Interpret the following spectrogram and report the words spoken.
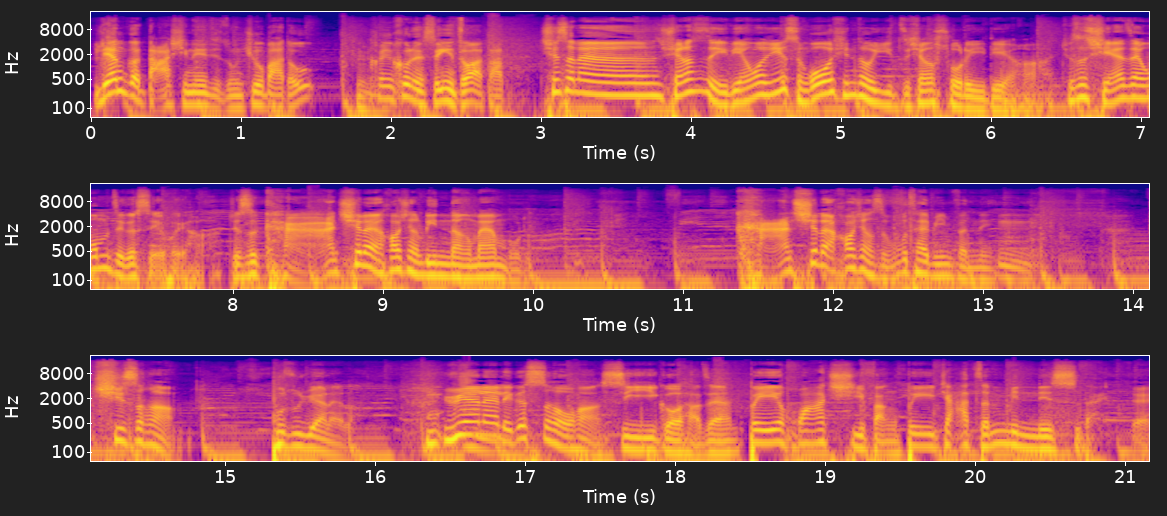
两个大型的这种酒吧都很有可能生意都要打。其实呢，轩老师这一点，我也是我心头一直想说的一点哈，就是现在我们这个社会哈，就是看起来好像琳琅满目的，看起来好像是五彩缤纷的，嗯，其实哈不如原来了。原来那个时候哈，是一个啥子？百花齐放、百家争鸣的时代。对，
